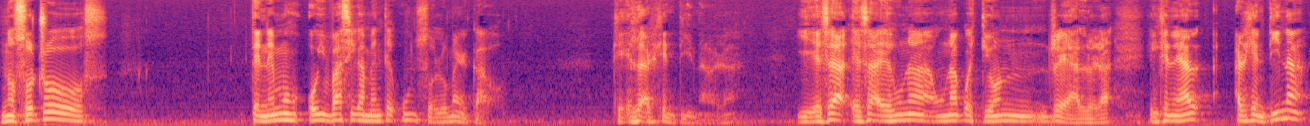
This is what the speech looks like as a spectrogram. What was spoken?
nosotros tenemos hoy básicamente un solo mercado, que es la Argentina, ¿verdad? Y esa, esa es una, una cuestión real, ¿verdad? En general, Argentina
